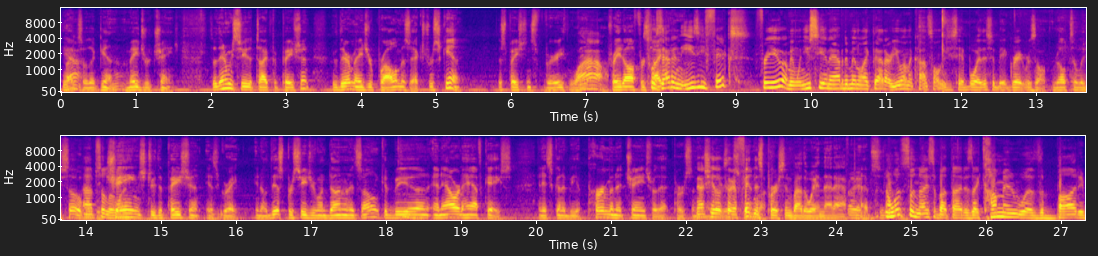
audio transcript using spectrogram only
Yeah. Right? So again, major change. So then we see the type of patient who their major problem is extra skin. This patient's very thin. Wow. Trade-off for So is that an easy fix for you? I mean, when you see an abdomen like that, are you on the consult and you say, boy, this would be a great result? relatively so. But Absolutely. the change to the patient is great. You know, this procedure, when done on its own, could be hmm. an, an hour and a half case, and it's going to be a permanent change for that person. Now she looks like a fitness looks. person, by the way, in that after. Absolutely. And what's so nice about that is they come in with the body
